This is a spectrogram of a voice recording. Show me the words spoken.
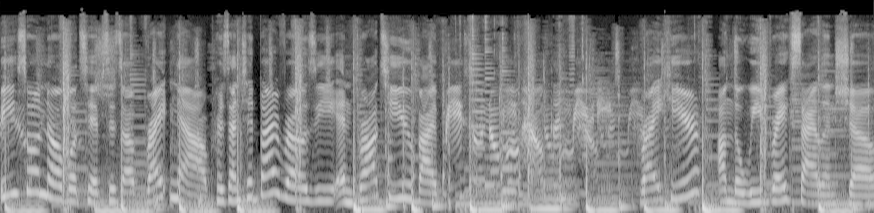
Be So Noble Tips is up right now, presented by Rosie and brought to you by Be So Noble Health and Beauty. Right here on the We Break Silence Show.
